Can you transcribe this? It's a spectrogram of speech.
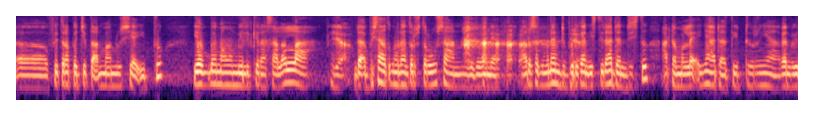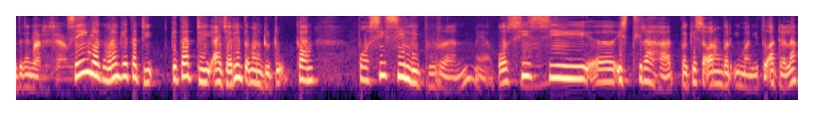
uh, fitrah penciptaan manusia itu ya memang memiliki rasa lelah ya. tidak bisa kemudian terus-terusan gitu kan ya. Harus kemudian diberikan istirahat dan di situ ada meleknya ada tidurnya kan begitu kan ya. Sehingga kemudian kita di kita diajari untuk mendudukkan posisi liburan ya. Posisi uh, istirahat bagi seorang beriman itu adalah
